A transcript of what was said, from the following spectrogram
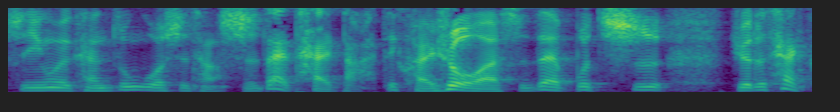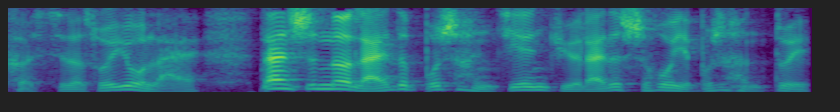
是因为看中国市场实在太大，这块肉啊实在不吃，觉得太可惜了，所以又来。但是呢，来的不是很坚决，来的时候也不是很对，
